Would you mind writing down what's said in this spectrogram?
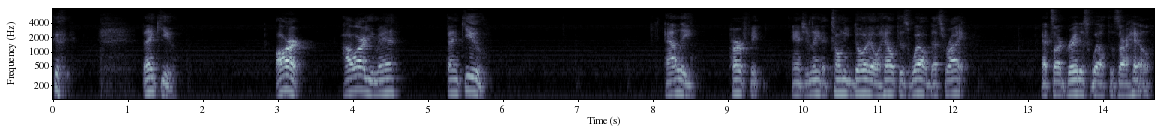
Thank you. Art, how are you, man? Thank you. Allie, perfect. Angelina, Tony Doyle, health is wealth. That's right. That's our greatest wealth is our health.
